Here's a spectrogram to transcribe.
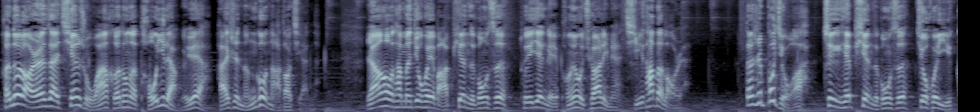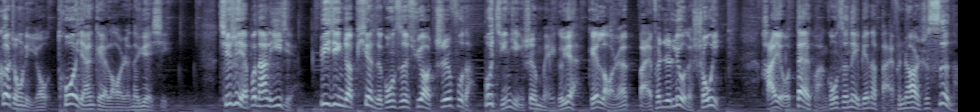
很多老人在签署完合同的头一两个月啊，还是能够拿到钱的，然后他们就会把骗子公司推荐给朋友圈里面其他的老人。但是不久啊，这些骗子公司就会以各种理由拖延给老人的月息。其实也不难理解，毕竟这骗子公司需要支付的不仅仅是每个月给老人百分之六的收益，还有贷款公司那边的百分之二十四呢。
